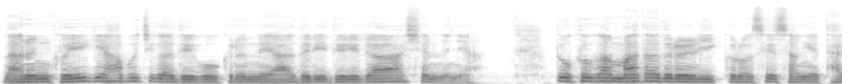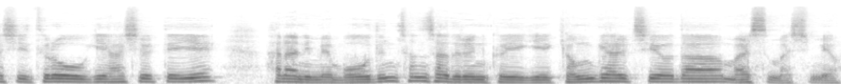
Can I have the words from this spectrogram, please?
나는 그에게 아버지가 되고 그는 내 아들이 되리라 하셨느냐. 또 그가 마다들을 이끌어 세상에 다시 들어오게 하실 때에 하나님의 모든 천사들은 그에게 경배할지어다 말씀하시며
